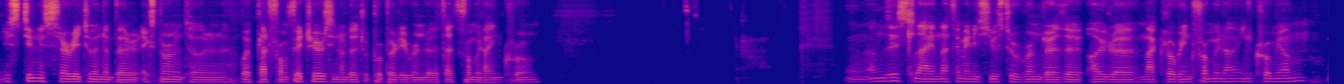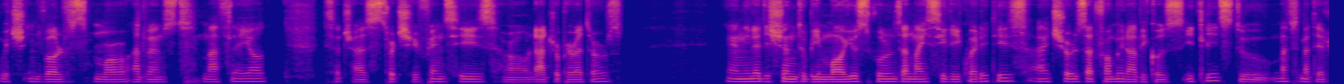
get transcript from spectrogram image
it's still necessary to enable experimental web platform features in order to properly render that formula in Chrome. And on this slide, MathML is used to render the Euler-Maclaurin formula in Chromium, which involves more advanced math layout, such as stretchy fences or large operators. And in addition to be more useful than my silly qualities, I chose that formula because it leads to mathematical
